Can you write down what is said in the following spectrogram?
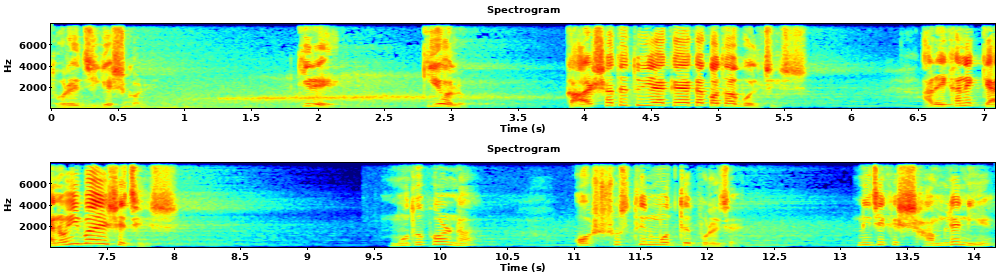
ধরে জিজ্ঞেস করে, কিরে, কি হলো? কার সাথে তুই একা একা কথা বলছিস? আর এখানে কেনই বা এসেছিস? মধুপর্ণা অস্বস্তির মধ্যে পড়ে যায়। নিজেকে সামলে নিয়ে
